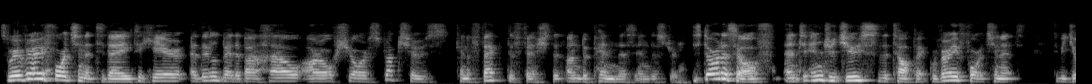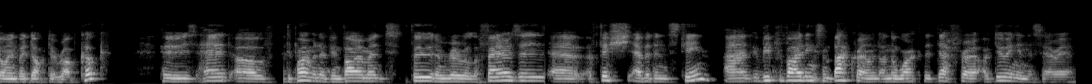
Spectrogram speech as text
So we're very fortunate today to hear a little bit about how our offshore structures can affect the fish that underpin this industry. To start us off and to introduce the topic, we're very fortunate to be joined by Dr. Rob Cook, who's head of Department of Environment, Food and Rural Affairs, uh, a fish evidence team, and he'll be providing some background on the work that DEFRA are doing in this area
